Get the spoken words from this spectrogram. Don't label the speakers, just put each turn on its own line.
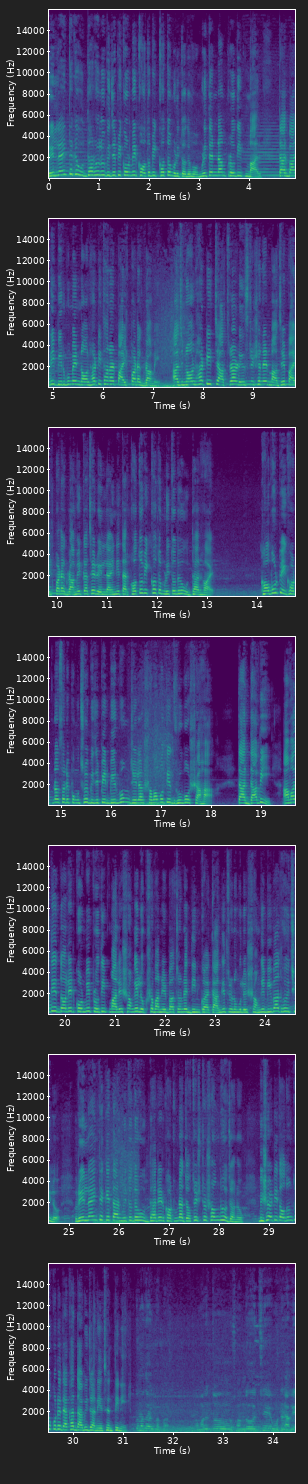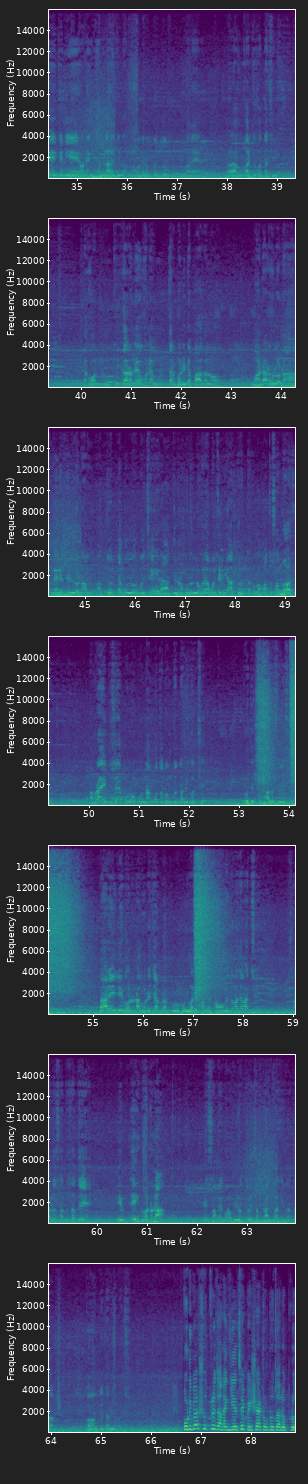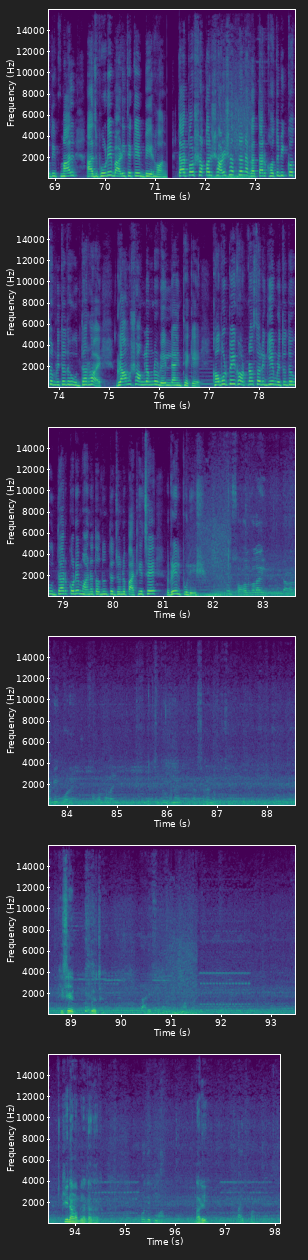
Rail line থেকে উদ্ধার হলো বিজেপি কর্মীর ক্ষতবিক্ষত মৃতদেহ। মৃতের নাম প্রদীপ মাল। তার বাড়ি বীরভূমের নলহাটি থানার পাইকপাড়া গ্রামে। আজ নলহাটি চাতরা রেল স্টেশনের মাঝে পাইকপাড়া গ্রামের কাছে রেল লাইনে তার ক্ষতবিক্ষত মৃতদেহ উদ্ধার হয়। খবর পেয়ে ঘটনাস্থলে পৌঁছয় বিজেপির বীরভূম জেলা সভাপতি ধ্রুব সাহা। তার দাবি, আমাদের দলের কর্মী প্রদীপ মালের সঙ্গে লোকসভা নির্বাচনের দিন কয়েক আগে তৃণমূলের সঙ্গে বিবাদ হয়েছিল। রেল লাইন থেকে তার মৃতদেহ উদ্ধারের ঘটনা যথেষ্ট সন্দেহজনক। বিষয়টি তদন্ত করে দেখার দাবি জানিয়েছেন তিনি।
আমাদের তো সন্দেহ হচ্ছে, ভোটের আগে একে নিয়ে অনেক ঝামেলা হয়েছিল। আমাদের অত্যন্ত মানে লড়াকু কার্যকর্তা ছিল। এখন কী কারণে ওখানে তার বডিটা পাওয়া গেল? মার্ডার হলো না, মেরে ফেলল না, আত্মহত্যা করল, বলছে এরা তৃণমূলের লোকেরা বলছে নিয়ে আত্মহত্যা করল আমার তো সন্দেহ আছে। আমরা এই বিষয়ে পুরো পূর্ণাঙ্গ তদন্ত দাবি করছি। প্রদীপ খুব ভালো ছিল তার এই যে ঘটনা ঘটেছে, আমরা পুরো পরিবারের সঙ্গে সমবেদনা জানাচ্ছি। সাথে সাথে সাথে এই- এই ঘটনা এর সঙ্গে কোনো বৃহত্তর চক্রান্ত আছে না তার তদন্তের দাবি জানাচ্ছি।
পরিবার সূত্রে জানা গিয়েছে পেশায় টোটো চালক প্রদীপ মাল আজ ভোরে বাড়ি থেকে বের হন। তারপর সকাল সাড়ে সাতটা নাগাদ তার ক্ষতবিক্ষত মৃতদেহ উদ্ধার হয় গ্রাম সংলগ্ন রেল লাইন থেকে। খবর পেয়ে ঘটনাস্থলে গিয়ে মৃতদেহ উদ্ধার করে ময়নাতদন্তের জন্য পাঠিয়েছে রেল পুলিশ।
সকালবেলায় ডাকাডাকি করে সকালবেলায় দেখছি তো ওখানে অ্যাক্সিডেন্ট হচ্ছে।
কিসে হয়েছে। কি নাম আপনার দাদার?
প্রদীপ মাল।
বাড়ি?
